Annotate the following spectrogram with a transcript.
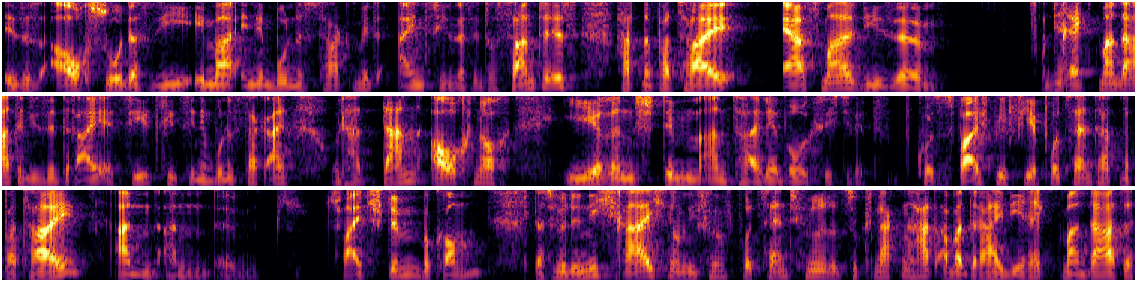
ist es auch so, dass sie immer in den Bundestag mit einziehen. Das Interessante Interessante ist, hat eine Partei erstmal diese Direktmandate, diese drei erzielt, zieht sie in den Bundestag ein und hat dann auch noch ihren Stimmenanteil, der berücksichtigt wird. Kurzes Beispiel, 4% hat eine Partei an, an ähm, Zweitstimmen bekommen. Das würde nicht reichen, um die 5%-Hürde zu knacken, hat aber drei Direktmandate.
